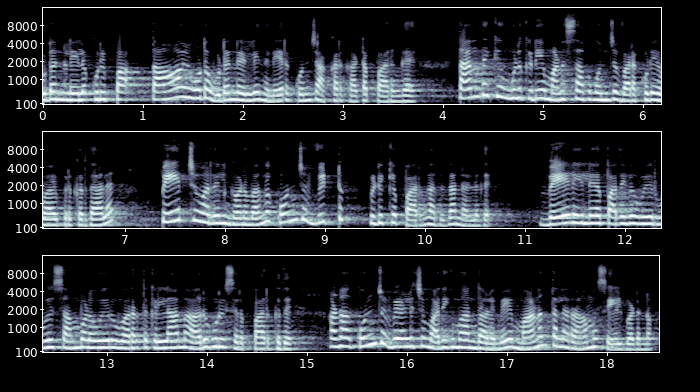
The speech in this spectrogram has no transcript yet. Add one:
உடல்நிலையில் குறிப்பாக தாயோட உடல்நிலையில் இந்த நேரம் கொஞ்சம் அக்கறை காட்ட பாருங்கள் தந்தைக்கு உங்களுக்கிடையே மனசாபம் கொஞ்சம் வரக்கூடிய வாய்ப்பு இருக்கிறதால பேச்சுவார்த்தையில் கவனம் பாருங்க. கொஞ்சம் விட்டு பிடிக்க பாருங்கள் அதுதான் நல்லது. வேலையில் பதவி உயர்வு சம்பள உயர்வு வர்றதுக்கு எல்லாமே அறிகுறி சிறப்பாக இருக்குது. ஆனால் கொஞ்சம் வேலைச்சும் அதிகமாக இருந்தாலுமே மனம் தளராமல் செயல்படணும்.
